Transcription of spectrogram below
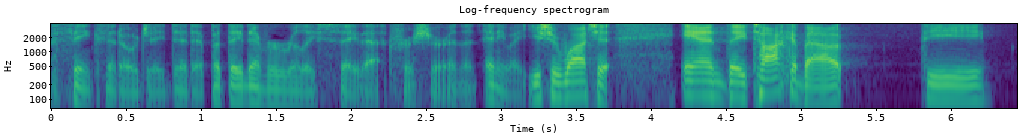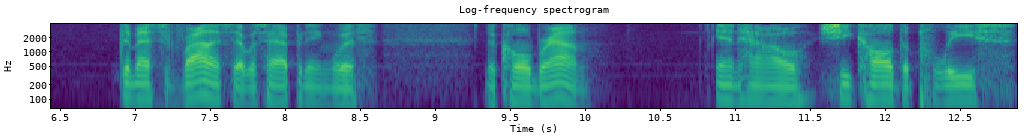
think that OJ did it, but they never really say that for sure. And that, anyway, you should watch it. And they talk about the domestic violence that was happening with Nicole Brown and how she called the police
